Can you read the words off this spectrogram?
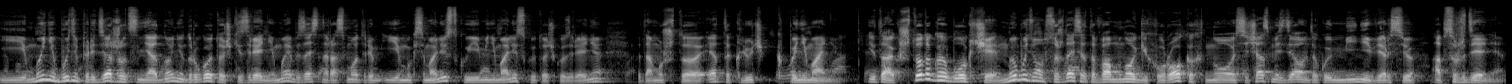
И мы не будем придерживаться ни одной, ни другой точки зрения. Мы обязательно рассмотрим и максималистскую, и минималистскую точку зрения, потому что это ключ к пониманию. Итак, что такое блокчейн? Мы будем обсуждать это во многих уроках, но сейчас мы сделаем такую мини-версию обсуждения.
